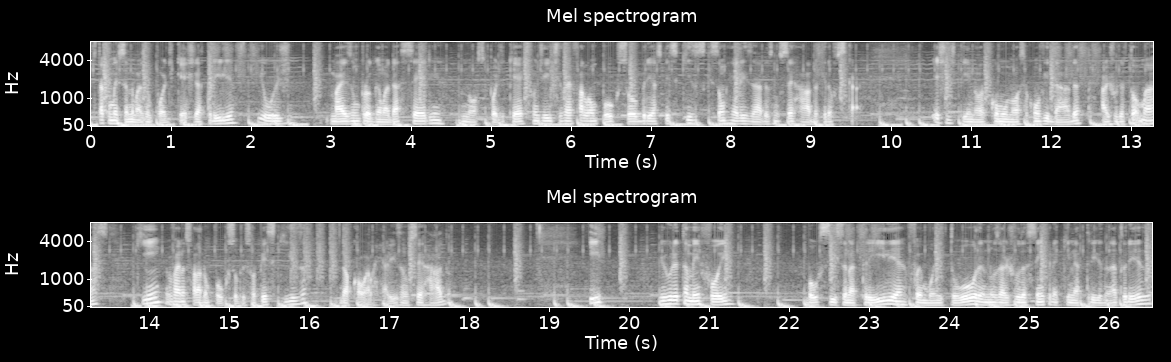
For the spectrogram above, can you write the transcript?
Está começando mais um podcast da Trilha e hoje mais um programa da série do nosso podcast, onde a gente vai falar um pouco sobre as pesquisas que são realizadas no Cerrado aqui da UFSCar. E a gente tem como nossa convidada a Júlia Tomás, que vai nos falar um pouco sobre sua pesquisa, da qual ela realiza no Cerrado. E Júlia também foi bolsista na trilha, foi monitora, nos ajuda sempre aqui na trilha da natureza.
